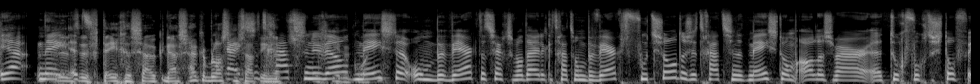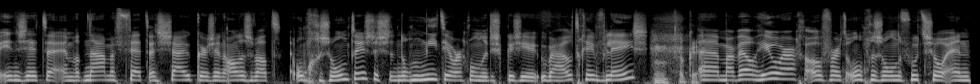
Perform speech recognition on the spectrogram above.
Ja, nee, het, tegen suiker. Nou, suikerbelasting staat het in gaat ze nu wel het meeste om bewerkt. Dat zeggen ze wel duidelijk. Het gaat om bewerkt voedsel. Dus het gaat ze het meeste om alles waar eh, toegevoegde stoffen in zitten. En wat name vet en suikers en alles wat ongezond is. Dus nog niet heel erg onder discussie. Überhaupt geen vlees. Hm. Eh, maar wel heel erg over het ongezonde voedsel. En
